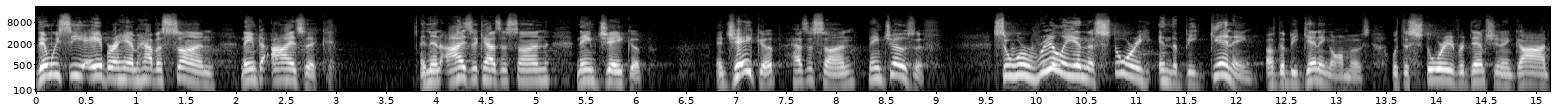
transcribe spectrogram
Then we see Abraham have a son named Isaac. And then Isaac has a son named Jacob. And Jacob has a son named Joseph. So we're really in the story in the beginning of the beginning almost, with the story of redemption and God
